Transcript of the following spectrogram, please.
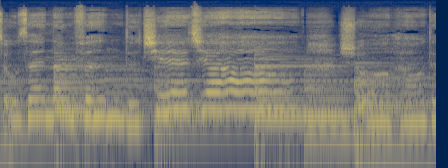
走在难分的街角，说好的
